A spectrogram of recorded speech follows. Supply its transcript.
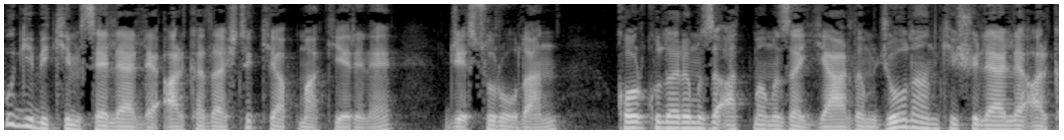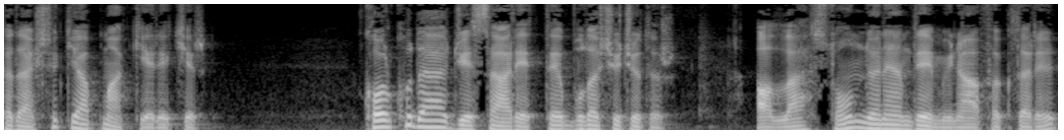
Bu gibi kimselerle arkadaşlık yapmak yerine, cesur olan, korkularımızı atmamıza yardımcı olan kişilerle arkadaşlık yapmak gerekir. Korku da cesarette bulaşıcıdır. Allah son dönemde münafıkları,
